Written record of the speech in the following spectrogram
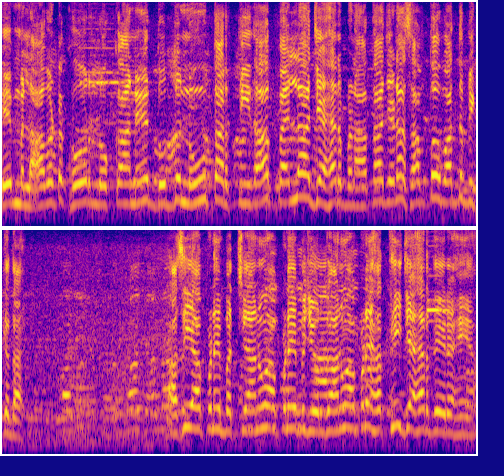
ਇਹ ਮਿਲਾਵਟਖੋਰ ਲੋਕਾਂ ਨੇ ਦੁੱਧ ਨੂੰ ਧਰਤੀ ਦਾ ਪਹਿਲਾ ਜ਼ਹਿਰ ਬਣਾਤਾ ਜਿਹੜਾ ਸਭ ਤੋਂ ਵੱਧ ਵਿਕਦਾ ਹੈ। ਅਸੀਂ ਆਪਣੇ ਬੱਚਿਆਂ ਨੂੰ ਆਪਣੇ ਬਜ਼ੁਰਗਾਂ ਨੂੰ ਆਪਣੇ ਹੱਥੀਂ ਜ਼ਹਿਰ ਦੇ ਰਹੇ ਹਾਂ।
